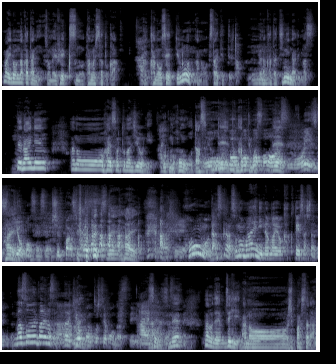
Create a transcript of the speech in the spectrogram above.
まあ、いろんな方に、その FX の楽しさとか、はい。可能性っていうのを、あの、伝えていってるといいうような形になります。うんで、来年、あのー林さんと同じように、はい僕も本を出す予定となってますので、おーすごいですね。はいキヨポン先生を出版します。そうですね、はい。本を出すからその前に名前を確定させたということまあ、そういう場合ありますよ。だから、キヨポンとして本を出すっていう。はいはいそうですね。なので、ぜひ、あのー出版したら、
